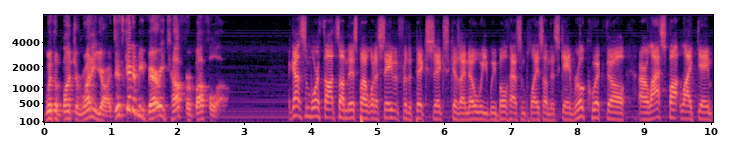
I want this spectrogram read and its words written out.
with a bunch of running yards. It's going to be very tough for Buffalo. I got some more thoughts on this, but I want to save it for the pick six because I know we, we both have some plays on this game. Real quick, though, our last spotlight game.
